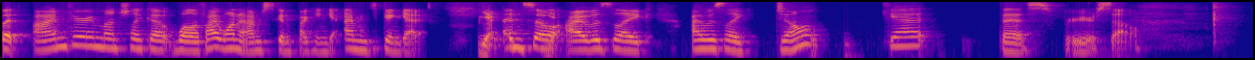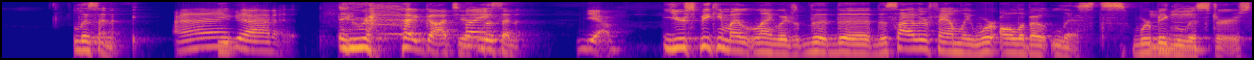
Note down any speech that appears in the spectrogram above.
But I'm very much like a, well, if I want it, I'm just going to fucking get, I'm just going to get it. Yeah. And so Yeah. I was like, I was like, don't get this for yourself. Listen, I got it. I got you. Like- Listen, Yeah. You're speaking my language. The the the Seiler family, we're all about lists. We're big Mhm. listers.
